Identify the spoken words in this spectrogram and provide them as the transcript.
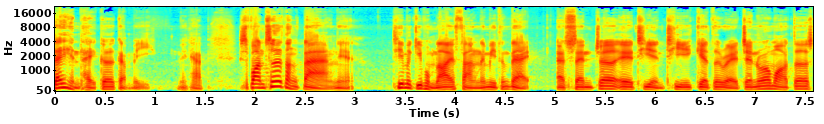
ได้เห็นไทเกอร์กลับมาอีกนะครับสปอนเซอร์ต่างๆเนี่ยที่เมื่อกี้ผมเล่าให้ฟังนะมีตั้งแต่ Accenture AT&T Gatorade General Motors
